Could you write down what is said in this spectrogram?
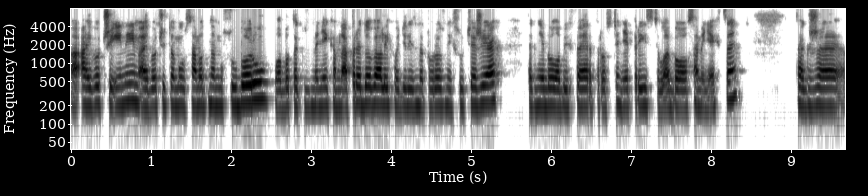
aj voči iným, aj voči tomu samotnému súboru, lebo tak sme niekam napredovali, chodili sme po rôznych súťažiach, tak nebolo by fér proste neprísť, lebo sa mi nechce. Takže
